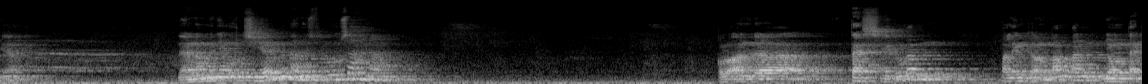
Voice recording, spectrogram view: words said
Ya. Nah namanya ujian kan harus berusaha. Kalau anda tes gitu kan paling gampang kan nyontek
